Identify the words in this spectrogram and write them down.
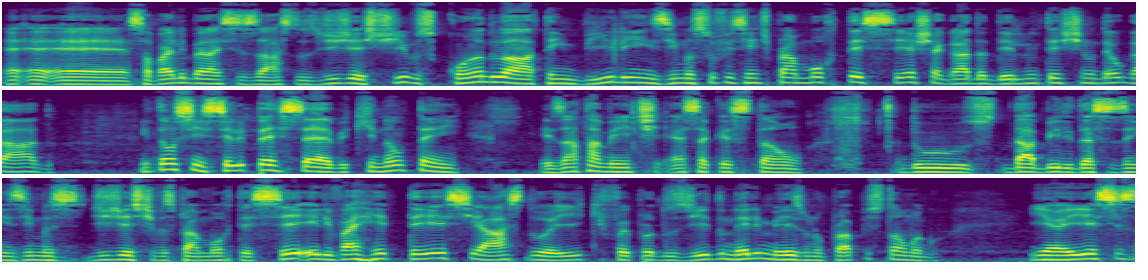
É, é, é, só vai liberar esses ácidos digestivos quando ela tem bile e enzima suficiente para amortecer a chegada dele no intestino delgado. Então, assim, se ele percebe que não tem exatamente essa questão dos, da bile dessas enzimas digestivas para amortecer, ele vai reter esse ácido aí que foi produzido nele mesmo, no próprio estômago. E aí esses,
